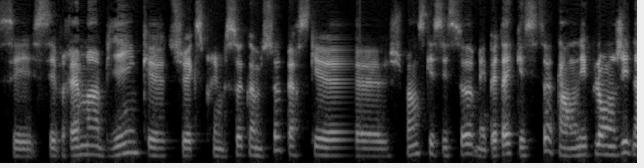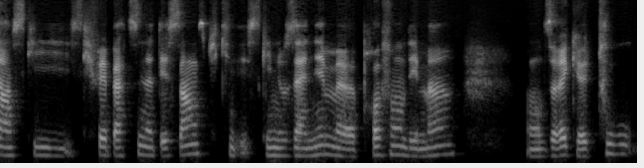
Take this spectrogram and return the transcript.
c'est vraiment bien que tu exprimes ça comme ça parce que euh, je pense que c'est ça. Mais peut-être que c'est ça. Quand on est plongé dans ce qui, fait partie de notre essence puis ce qui nous anime euh, profondément, on dirait que tout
